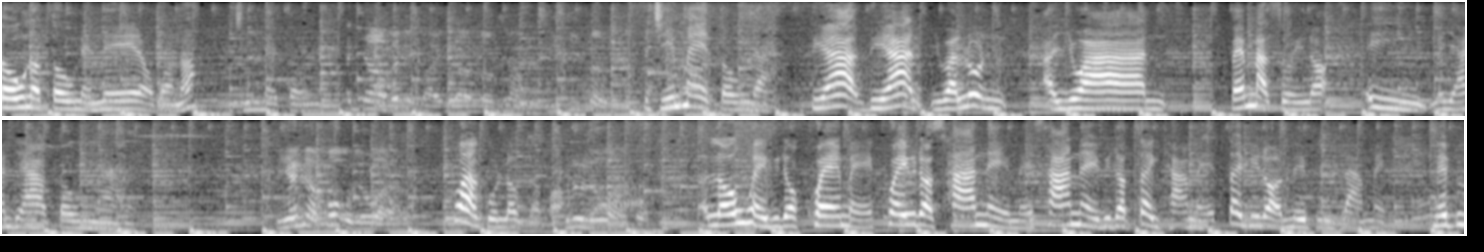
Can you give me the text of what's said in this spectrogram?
သုံးတော့သုံးတယ်နဲတော့ဗောနော်မကြီးမဲ့သုံးတယ်အညာဘက်တွေပါတော့တော့ကြာပြီဒီမဲ့ပကြီးမဲ့တုံးတာဒီကဒီကရွာလို့အရွာဘဲမှာဆိုရင်တော့အေးမရမ်းပြားတုံးညာတယ်ဒီရမ်းပုံကိုလောရတာကိုကကိုလောက်တော့ပေါ့ဘယ်လိုလောရပုံ အလုံးဝယ်ပြီးတော့ခွဲမယ်ခွဲပြီးတော့စားနေမယ်စားနေပြီးတော့တိတ်ထားမယ်တိတ်ပြီးတော့နေပူလှမ်းမယ်နေပူ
